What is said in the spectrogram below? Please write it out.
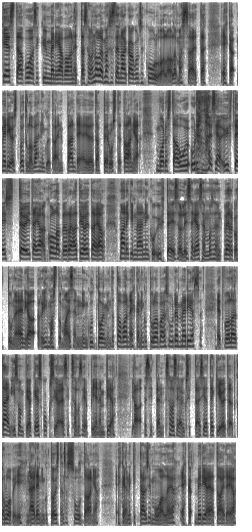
kestää vuosikymmeniä, vaan että se on olemassa sen aikaa, kun se kuuluu olla olemassa. Että ehkä medioista voi tulla vähän niin kuin jotain bändejä, joita perustetaan ja muodostaa u- uudenlaisia yhteistöitä ja kollaboraatioita. Ja mä ainakin näen niin kuin yhteisöllisen ja semmoisen verkottuneen ja rihmastomaisen niin kuin toimintatavan ehkä niin kuin tulevaisuuden mediassa. Että voi olla jotain isompia keskuksia ja sitten sellaisia pienempiä ja sitten sitten sellaisia yksittäisiä tekijöitä, jotka luovii näiden niin kuin toistensa suuntaan ja ehkä jonnekin täysin muualle ja ehkä media ja taide ja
